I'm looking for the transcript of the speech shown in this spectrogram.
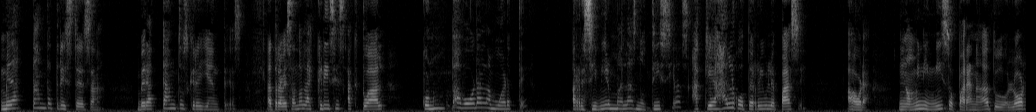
Me da tanta tristeza ver a tantos creyentes atravesando la crisis actual con un pavor a la muerte a recibir malas noticias, a que algo terrible pase. Ahora, no minimizo para nada tu dolor,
